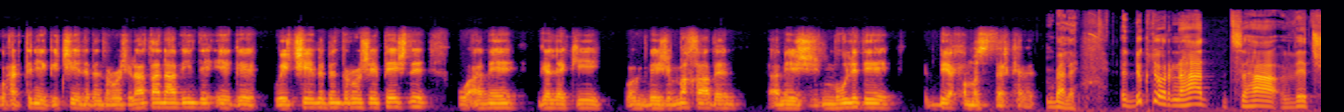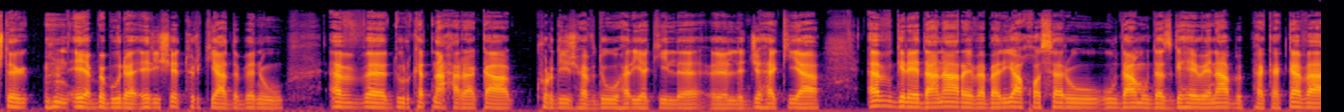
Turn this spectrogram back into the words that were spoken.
گوهرتنێک چێ دەبن ڕۆژلات ناویندە ئێگە وێ چێ ببن ڕۆژێ پێشدە و ئەمێ گەلەکی وەک بێژە مەخابن ئەمێ مولدێ بێحمەس دەرکەوێت بەێ دکتۆر نەهات سها وێت شتێک ئێ ببوورە ئێریشێ تورکیا دەبن و ئەف دوورکەت نەحەرەکە کوردیش هەفت و هەریەکی لە جهەکیە ئەف گرێدانە ڕێڤەبەریا خۆسەر و و دام و دەستگەهێ وێنا بپەکەکەەوە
